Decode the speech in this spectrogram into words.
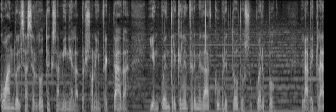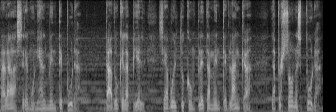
Cuando el sacerdote examine a la persona infectada y encuentre que la enfermedad cubre todo su cuerpo, la declarará ceremonialmente pura. Dado que la piel se ha vuelto completamente blanca, la persona es pura,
